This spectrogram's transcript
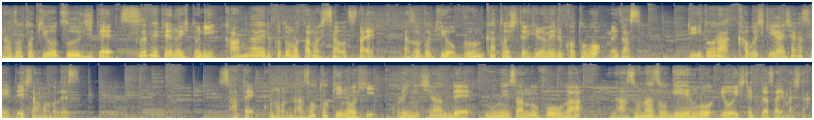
謎解きを通じて全ての人に考えることの楽しさを伝え謎解きを文化として広めることを目指す。リドラ株式会社が制定したものです。さてこの謎解きの日これにちなんで運営さんの方が謎謎ゲームを用意してくださいました。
